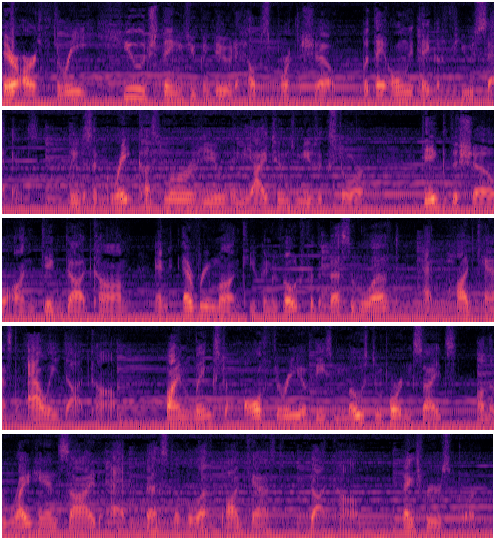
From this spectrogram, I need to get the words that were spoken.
There are three huge things you can do to help support the show, but they only take a few seconds. Leave us a great customer review in the iTunes Music Store, dig the show on digg.com, and every month you can vote for the best of the left at podcastalley.com. Find links to all three of these most important sites on the right hand side at bestoftheleftpodcast.com. Thanks for your support.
